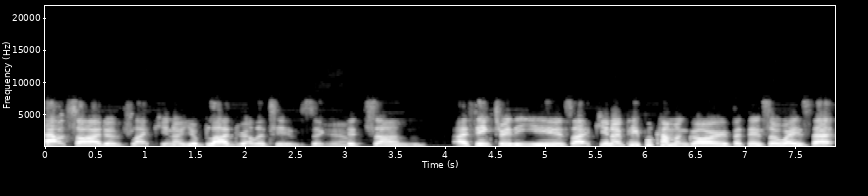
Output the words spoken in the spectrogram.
outside of like you know your blood relatives. It- Yeah. It's um, I think through the years, like you know, people come and go, but there's always that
